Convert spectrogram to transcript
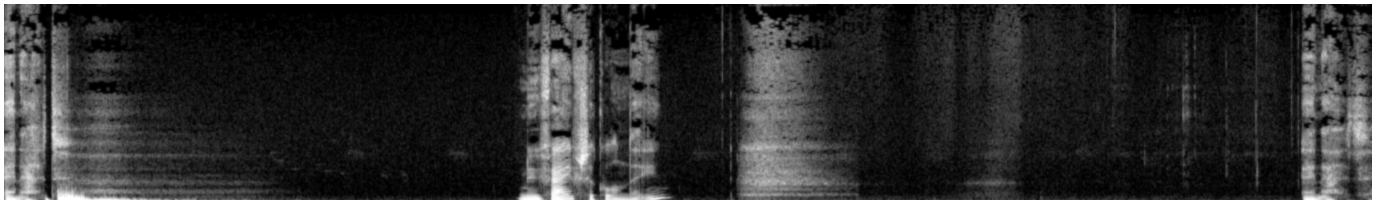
En uit. Nu vijf seconden in. En uit.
